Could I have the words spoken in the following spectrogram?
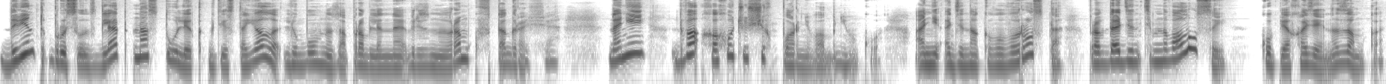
Девинт бросил взгляд на столик, где стояла любовно заправленная в резную рамку фотография. На ней два хохочущих парня в обнимку. Они одинакового роста, правда, один темноволосый, копия хозяина замка,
